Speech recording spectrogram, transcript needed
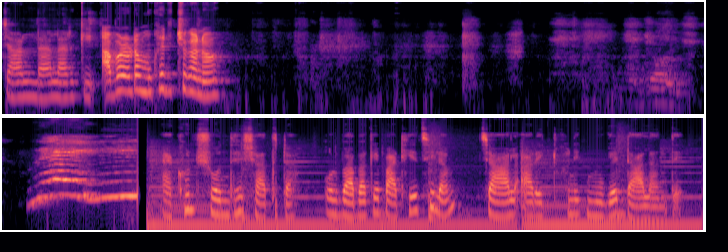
চাল, ডাল আর কি। আবার ওটা মুখে দিচ্ছ কেন? এখন সন্ধে সাতটা। ওর বাবাকে পাঠিয়েছিলাম চাল আর একটুখানি মুগের ডাল আনতে।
